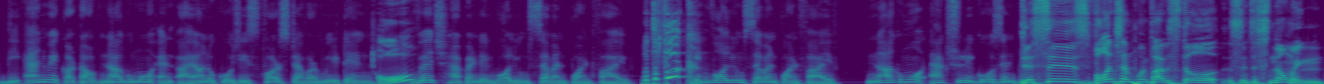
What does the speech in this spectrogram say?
the anime cut out Nagumo and Ayano Koji's first ever meeting, Oh, which happened in volume 7.5. what the fuck? In volume 7.5, Nagumo actually goes into This is volume 7.5 is still since it's snowing.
